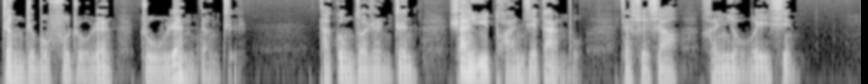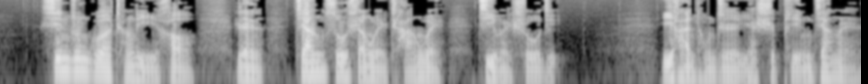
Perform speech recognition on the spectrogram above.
政治部副主任、主任等职。她工作认真，善于团结干部，在学校很有威信。新中国成立以后，任江苏省委常委、纪委书记。一涵同志也是平江人，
